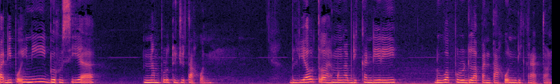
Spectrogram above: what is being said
Pak Dipo ini berusia 67 tahun Beliau telah mengabdikan diri 28 tahun di keraton.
